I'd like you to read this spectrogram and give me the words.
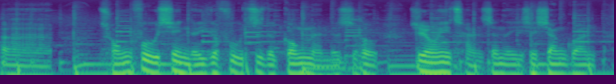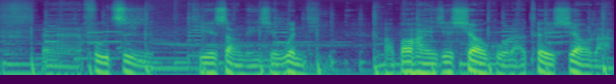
呃。重复性的一个复制的功能的时候，就容易产生的一些相关，呃，复制贴上的一些问题，啊，包含一些效果啦、特效啦，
